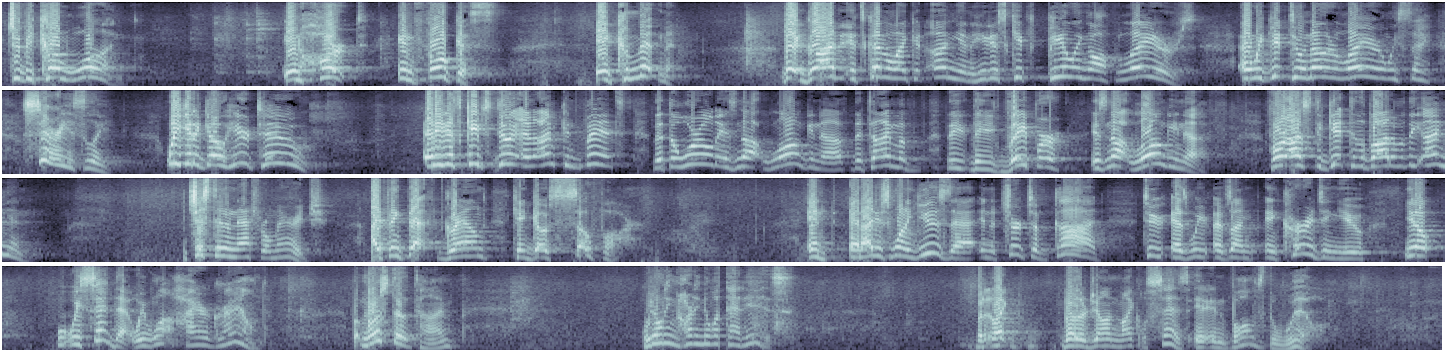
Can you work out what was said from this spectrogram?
to become one in heart, in focus, in commitment, that God, it's kind of like an onion. He just keeps peeling off layers. And we get to another layer and we say, seriously, we get to go here too. And he just keeps doing And I'm convinced that the world is not long enough, the time of the, the vapor is not long enough for us to get to the bottom of the onion. Just in a natural marriage. I think that ground can go so far. And, and I just want to use that in the church of God to, as, we, as I'm encouraging you, you know, we said that. We want higher ground. But most of the time, we don't even hardly know what that is. But like Brother John Michael says, it involves the will.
